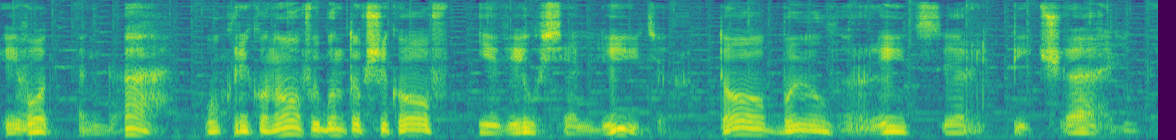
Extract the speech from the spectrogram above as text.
И вот тогда у крикунов и бунтовщиков явился лидер. То был рыцарь печальный.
